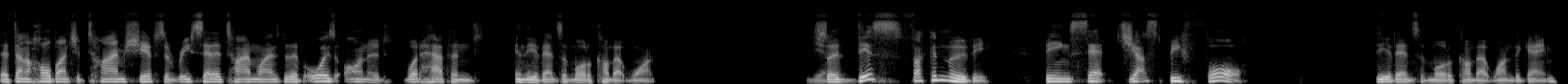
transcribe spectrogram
They've done a whole bunch of time shifts and resetted timelines, but they've always honored what happened in the events of Mortal Kombat 1. yeah. So this fucking movie being set just before the events of Mortal Kombat 1, the game,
